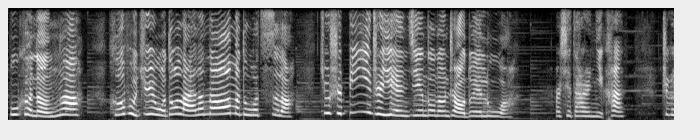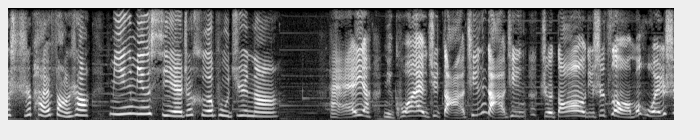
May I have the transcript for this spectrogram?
不可能啊！河浦郡我都来了那么多次了，就是闭着眼睛都能找对路啊！而且大人，你看这个石牌坊上明明写着合浦郡呢、哎呀，你快去打听打听，这到底是怎么回事？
